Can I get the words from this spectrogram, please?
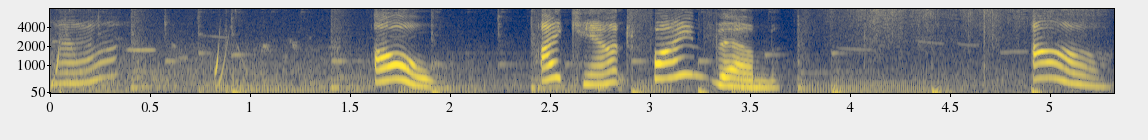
Huh? Oh, I can't find them. Oh.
